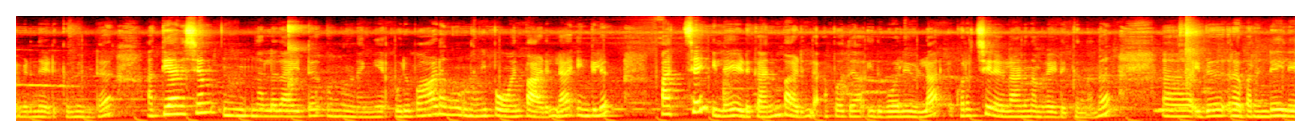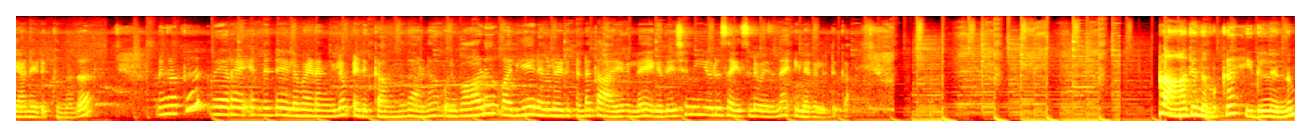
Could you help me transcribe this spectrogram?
ഇവിടുന്ന് എടുക്കുന്നുണ്ട്. അത്യാവശ്യം നല്ലതായിട്ട് ഒന്ന് ഉണങ്ങിയ ഒരുപാട് അങ്ങ് ഉണങ്ങി പോകാൻ പാടില്ല. എങ്കിലും പച്ച ഇല എടുക്കാനും പാടില്ല. അപ്പോൾ ഇത് ഇതുപോലെയുള്ള കുറച്ച് ഇലകളാണ് നമ്മൾ എടുക്കുന്നത്. ഇത് റബ്ബറിന്റെ ഇലയാണ് എടുക്കുന്നത്. നിങ്ങൾക്ക് വേറെ എന്തിന്റെ ഇല വേണമെങ്കിലും എടുക്കാവുന്നതാണ്. ഒരുപാട് വലിയ ഇലകൾ എടുക്കേണ്ട കാര്യമില്ല. ഏകദേശം ഈ ഒരു സൈസിന് വരുന്ന ഇലകൾ എടുക്കാം. ആദ്യം നമുക്ക് ഇതിൽ നിന്നും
